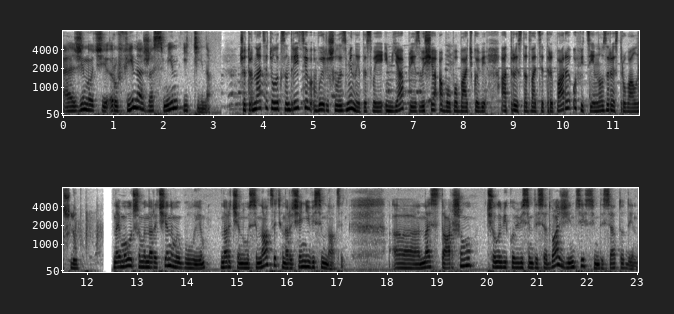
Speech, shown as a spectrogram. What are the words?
е, Жіночі Руфіна, Жасмін і Тіна. 14 олександрійців вирішили змінити своє ім'я, прізвище або по батькові, а 323 пари офіційно зареєстрували шлюб. Наймолодшими нареченими були нареченому 17, нареченій 18. Е, Найстаршому чоловікові 82, жінці 71.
